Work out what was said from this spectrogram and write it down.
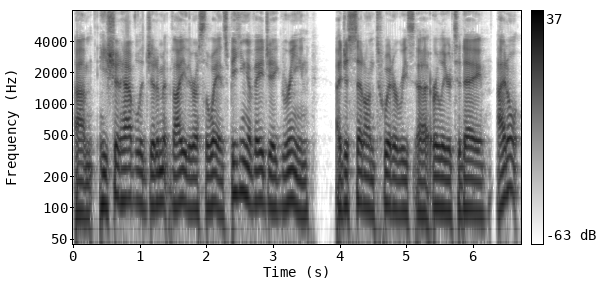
Um, he should have legitimate value the rest of the way. And speaking of AJ Green, I just said on Twitter uh, earlier today, I don't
